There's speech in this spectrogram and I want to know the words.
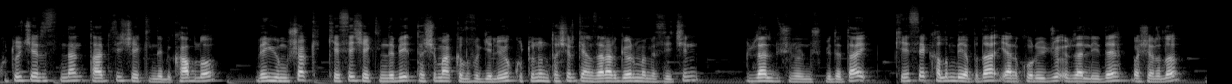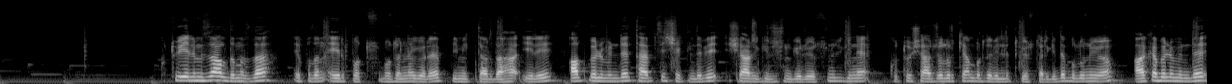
Kutu içerisinden Type-C şeklinde bir kablo ve yumuşak kese şeklinde bir taşıma kılıfı geliyor. Kutunun taşırken zarar görmemesi için güzel düşünülmüş bir detay. Kese kalın bir yapıda yani koruyucu özelliği de başarılı. Kutuyu elimize aldığımızda Apple'ın AirPods modeline göre bir miktar daha iri. Alt bölümünde Type-C şeklinde bir şarj girişini görüyorsunuz. Yine kutu şarj olurken burada bir led göstergede bulunuyor. Arka bölümünde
